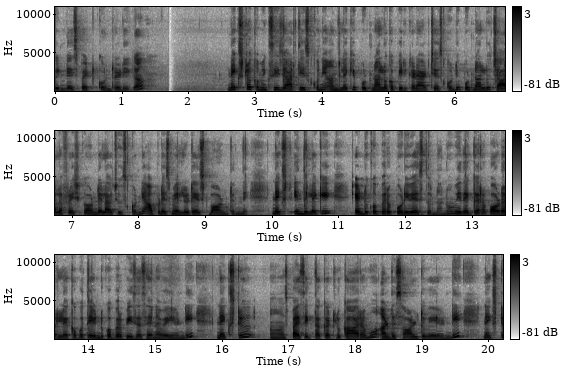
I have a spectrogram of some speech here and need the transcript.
పిండేసి పెట్టుకోండి రెడీగా. నెక్స్ట్ ఒక మిక్సీ జార్ తీసుకొని అందులోకి పుట్నాలు ఒక పిరికెడ్ యాడ్ చేసుకోండి. పుట్నాలు చాలా ఫ్రెష్గా ఉండేలా చూసుకోండి. అప్పుడే స్మెల్ టేస్ట్ బాగుంటుంది. నెక్స్ట్ ఇందులోకి ఎండు కొబ్బరి పొడి వేస్తున్నాను. మీ దగ్గర పౌడర్ లేకపోతే ఎండు కొబ్బరి పీసెస్ అయినా వేయండి. నెక్స్ట్ స్పైసీకి తగ్గట్లు కారము అండ్ సాల్ట్ వేయండి. నెక్స్ట్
